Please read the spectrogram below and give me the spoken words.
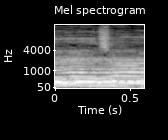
desert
